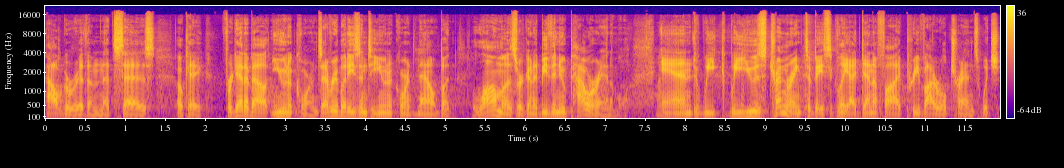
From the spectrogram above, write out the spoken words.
algorithm that says, okay, forget about unicorns. Everybody's into unicorns now, but llamas are going to be the new power animal. And we, we use Trend Rank to basically identify pre viral trends, which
